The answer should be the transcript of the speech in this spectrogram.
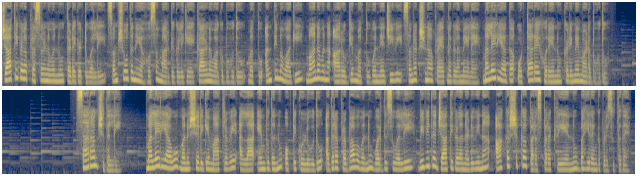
ಜಾತಿಗಳ ಪ್ರಸರಣವನ್ನು ತಡೆಗಟ್ಟುವಲ್ಲಿ ಸಂಶೋಧನೆಯ ಹೊಸ ಮಾರ್ಗಗಳಿಗೆ ಕಾರಣವಾಗಬಹುದು ಮತ್ತು ಅಂತಿಮವಾಗಿ ಮಾನವನ ಆರೋಗ್ಯ ಮತ್ತು ವನ್ಯಜೀವಿ ಸಂರಕ್ಷಣಾ ಪ್ರಯತ್ನಗಳ ಮೇಲೆ ಮಲೇರಿಯಾದ ಒಟ್ಟಾರೆ ಹೊರೆಯನ್ನು ಕಡಿಮೆ ಮಾಡಬಹುದು. ಸಾರಾಂಶದಲ್ಲಿ, ಮಲೇರಿಯಾವು ಮನುಷ್ಯರಿಗೆ ಮಾತ್ರವೇ ಅಲ್ಲ ಎಂಬುದನ್ನು ಒಪ್ಪಿಕೊಳ್ಳುವುದು ಅದರ ಪ್ರಭಾವವನ್ನು ವರ್ಧಿಸುವಲ್ಲಿ ವಿವಿಧ ಜಾತಿಗಳ ನಡುವಿನ ಆಕರ್ಷಕ ಪರಸ್ಪರ ಕ್ರಿಯೆಯನ್ನು ಬಹಿರಂಗಪಡಿಸುತ್ತದೆ.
